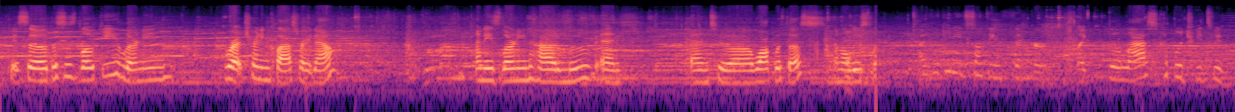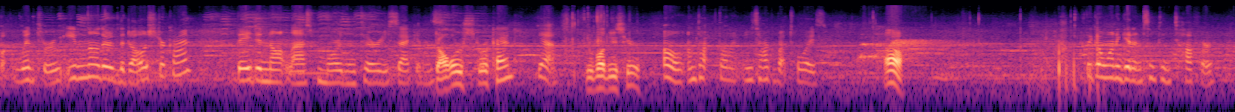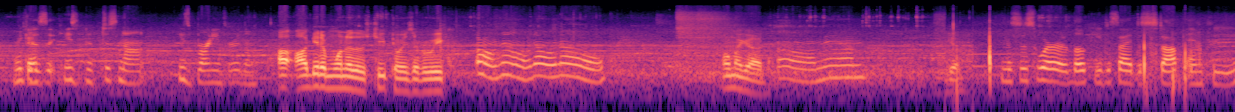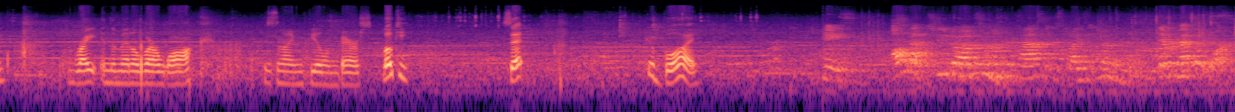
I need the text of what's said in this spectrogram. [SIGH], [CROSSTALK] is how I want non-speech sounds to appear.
Okay, so this is Loki learning. We're at training class right now, and he's learning how to move and and to uh, walk with us and all these. I think he needs something thicker. Like the last couple of treats we went through, even though they're the dollar store kind, they did not last more than thirty seconds. Dollar store kind? Yeah. What about these here? Oh, I'm ta- thought you talk about toys. Oh. I think I want to get him something tougher because he's just not. He's burning through them. I'll, I'll get him one of those cheap toys every week. Oh no no no! Oh my god. Oh man. Good. This is where Loki decided to stop and pee, right in the middle of our walk. He does not even feel embarrassed. Loki, sit. Good boy. case. I'll have two dogs come to class and spice each other. Never met before.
